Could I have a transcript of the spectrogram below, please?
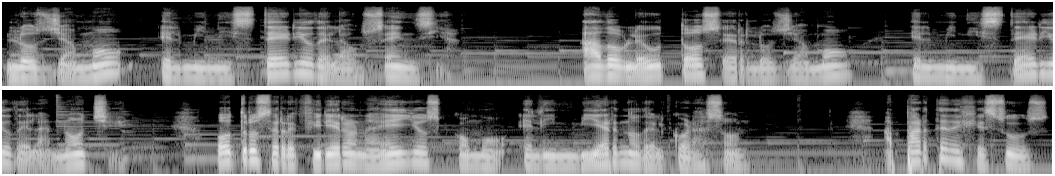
los llamó el ministerio de la ausencia. A.W. Tozer los llamó el ministerio de la noche. Otros se refirieron a ellos como el invierno del corazón. Aparte de Jesús,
